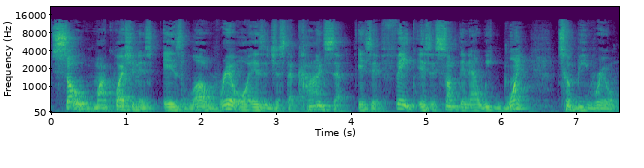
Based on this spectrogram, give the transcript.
So my question is: Is love real, or is it just a concept? Is it fake? Is it something that we want to be real?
